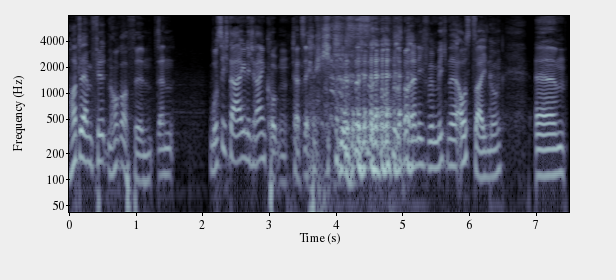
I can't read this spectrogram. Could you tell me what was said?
Hotte empfiehlt einen Horrorfilm. Dann Muss ich da eigentlich reingucken, tatsächlich? Das ist eigentlich für mich eine Auszeichnung. Ähm,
